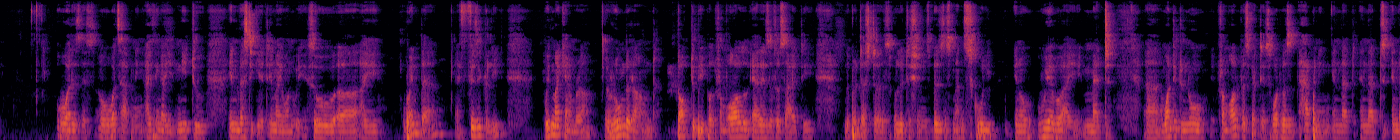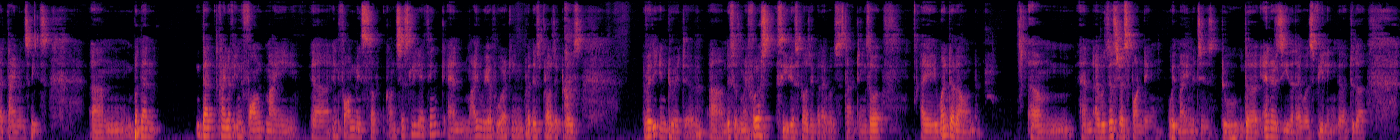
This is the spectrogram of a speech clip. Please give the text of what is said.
what is this? Oh, what's happening? I think I need to investigate in my own way. So uh, I went there physically with my camera, roamed around, talked to people from all areas of society, the protesters, politicians, businessmen, school, you know, whoever I met. Uh, wanted to know from all perspectives what was happening in that in that in that time and space. Um, but then that kind of informed my uh, informed me subconsciously, I think, and my way of working for this project was very intuitive. Uh, this was my first serious project that I was starting, so I went around um, and I was just responding with my images to the energy that I was feeling, the to the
